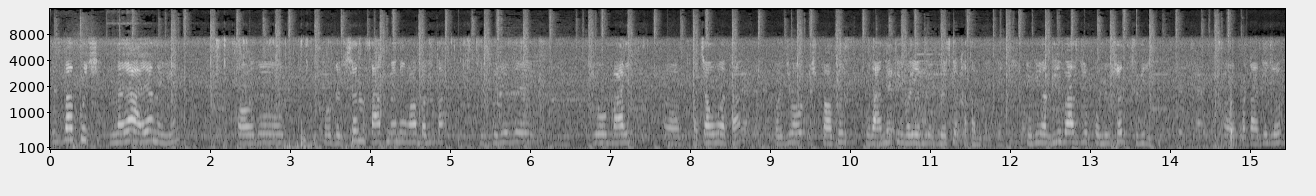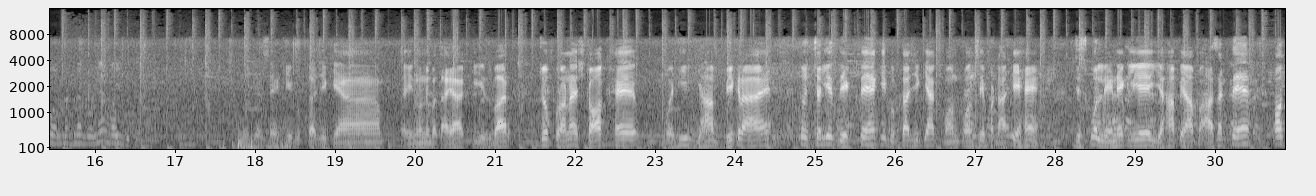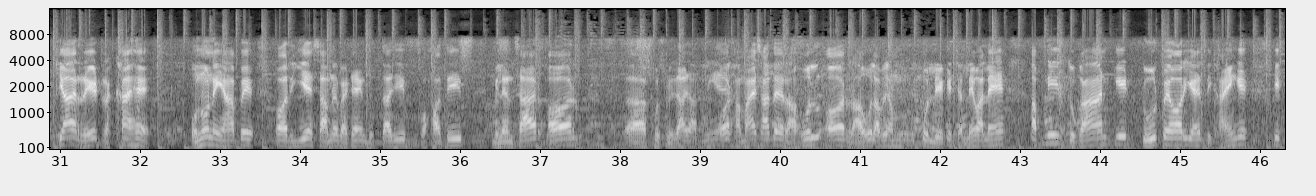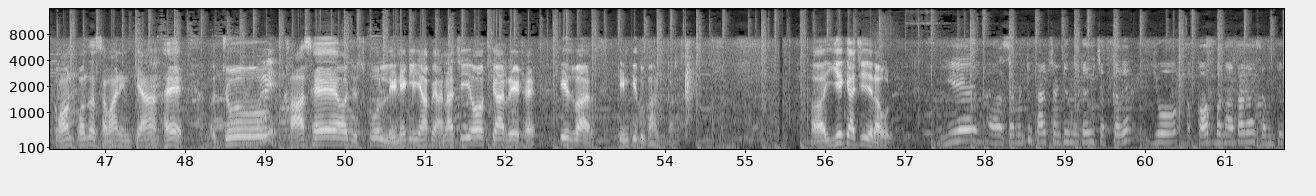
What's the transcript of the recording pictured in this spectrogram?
इस बार कुछ नया आया नहीं है और प्रोडक्शन सात महीने वहाँ बंद था इस वजह से जो माल बचा हुआ था और जो स्टॉकेज पुरानी थी वही हम लोग बेच के ख़त्म करते हैं क्योंकि अगली बार जो पोल्यूशन फ्री पटाखे जो गवर्नमेंट ने बोले वही बिकेगा। जैसे कि गुप्ता जी के यहाँ, इन्होंने बताया कि इस बार जो पुराना स्टॉक है, वही यहाँ बिक रहा है। तो चलिए देखते हैं कि गुप्ता जी के यहाँ कौन कौन से पटाखे हैं, जिसको लेने के लिए यहाँ पे आप आ सकते हैं और क्या रेट रखा है, उन्होंने यहाँ पे, और ये सामने बैठे हैं गुप्ता जी, बहुत ही मिलनसार और खुश मिजाज आदमी है। और हमारे साथ है राहुल, और राहुल अभी हमको लेके चलने वाले हैं। अपनी दुकान के टूर पे और यह दिखाएँगे कि कौन कौन सा सामान इनके यहाँ है, जो खास है और जिसको लेने के लिए यहाँ पे आना चाहिए और क्या रेट है इस बार इनकी दुकान पर। ये क्या चीज़ है राहुल? ये सेवेंटी फाइव सेंटीमीटर की चक्कर है, जो कॉक बनाता था सेवेंटी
